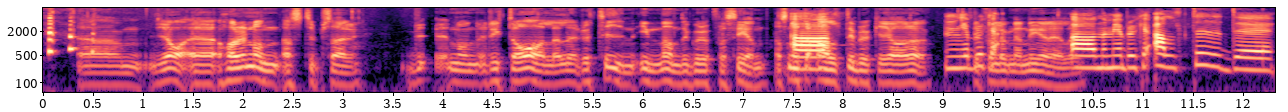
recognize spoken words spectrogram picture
ehm, Ja, eh, har du någon, alltså typ så här någon ritual eller rutin innan du går upp på scen? Alltså något Ja. du alltid brukar göra? Mm, jag Typ för att brukar, lugna ner dig eller? ja nej, men jag brukar alltid eh,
